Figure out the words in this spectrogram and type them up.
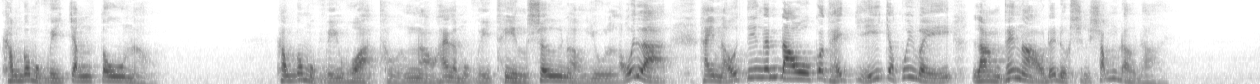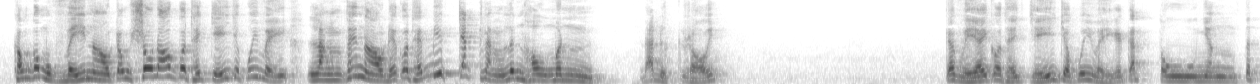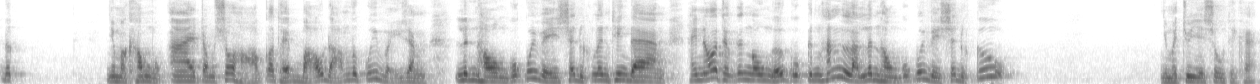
Không có một vị chân tu nào, không có một vị hòa thượng nào hay là một vị thiền sư nào dù lỗi lạc hay nổi tiếng đến đâu có thể chỉ cho quý vị làm thế nào để được sự sống đời đời không có một vị nào trong số đó có thể chỉ cho quý vị làm thế nào để có thể biết chắc rằng linh hồn mình đã được rỗi. Các vị ấy có thể chỉ cho quý vị cái cách tu nhân tích đức. Nhưng mà không một ai trong số họ có thể bảo đảm với quý vị rằng linh hồn của quý vị sẽ được lên thiên đàng. Hay nói theo cái ngôn ngữ của kinh thánh là linh hồn của quý vị sẽ được cứu. Nhưng mà Chúa Giêsu thì khác.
